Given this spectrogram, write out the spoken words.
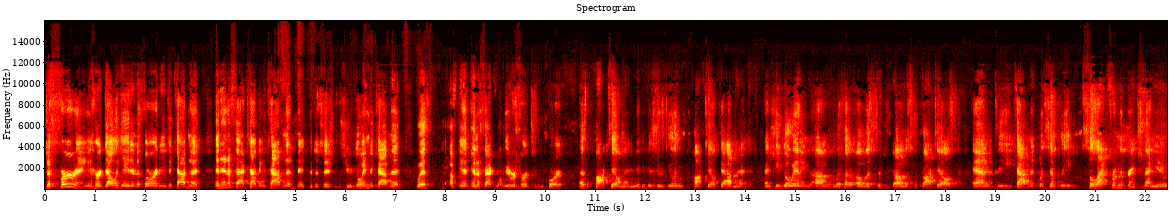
deferring her delegated authority to cabinet and in effect having cabinet make the decisions. She would go into cabinet with, in effect, what we referred to in court as a cocktail menu because she was dealing with the cocktail cabinet, and she'd go in um, with a, a, list of uh, list of cocktails, and the cabinet would simply select from the drinks menu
